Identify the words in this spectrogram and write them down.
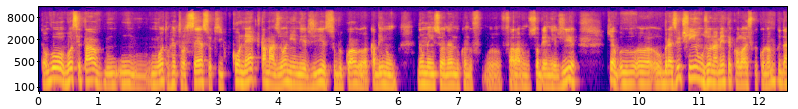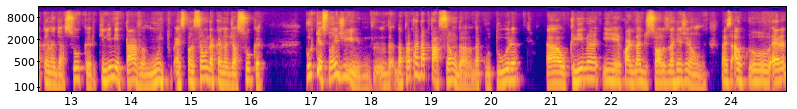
Então, vou, vou citar um, um, outro retrocesso que conecta a Amazônia e energia, sobre o qual eu acabei não, não mencionando quando falávamos sobre energia, que é, o, o, Brasil tinha um zonamento ecológico econômico da cana-de-açúcar que limitava muito a expansão da cana-de-açúcar por questões de, da própria adaptação da, da cultura ao clima e qualidade de solos da região. Mas a, o, era,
